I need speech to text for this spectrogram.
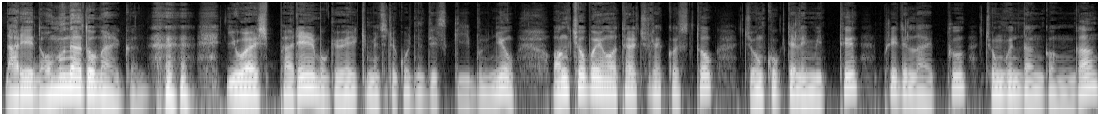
날이 너무나도 맑은 2월 18일 목요일 김현철의 골든 디스크 2부는요. 왕초보 영어 탈출 해커스톡, 종국 델리미트, 프리드라이프, 종근당 건강,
